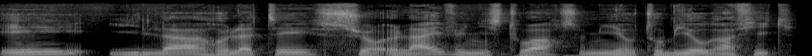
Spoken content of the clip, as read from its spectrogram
et il a relaté sur Alive une histoire semi-autobiographique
